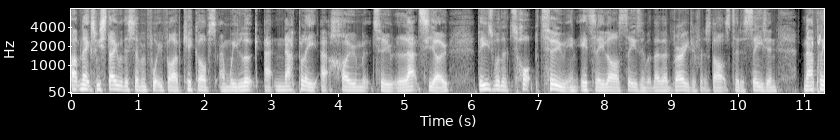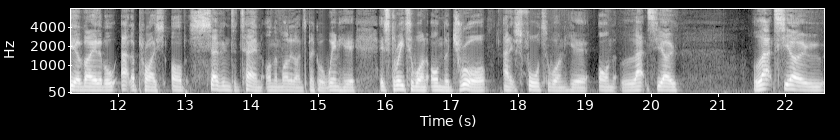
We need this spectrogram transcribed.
Up next, we stay with the 7:45 kickoffs and we look at Napoli at home to Lazio. These were the top two in Italy last season, but they've had very different starts to the season. Napoli available at a price of seven to ten on the money line to pick up a win here. It's three to one on the draw, and it's four to one here on Lazio. Lazio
